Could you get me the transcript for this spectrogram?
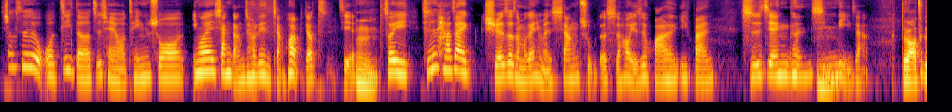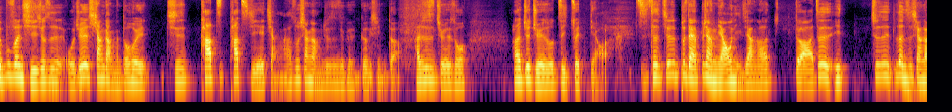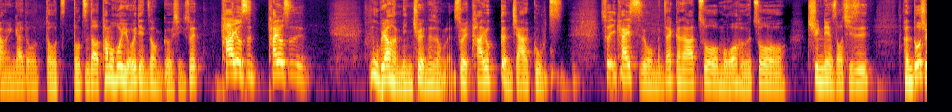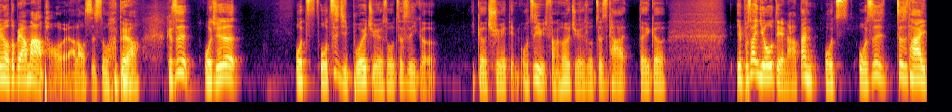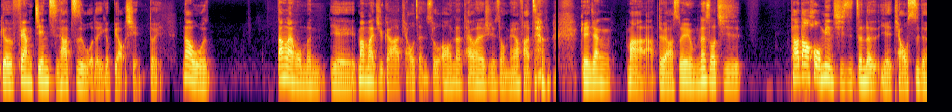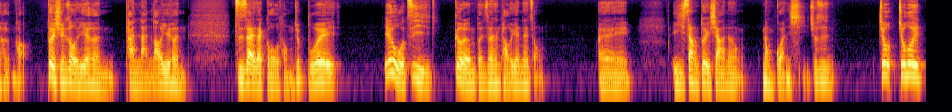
就是我记得之前有听说，因为香港教练讲话比较直接，嗯，所以其实他在学着怎么跟你们相处的时候，也是花了一番时间跟心力，这样。对啊，这个部分其实就是我觉得香港人都会，其实他他自己也讲，他说香港就是这个个性，对吧？他就是觉得说，他就觉得说自己最屌了，他就是不得不想鸟你这样啊，对啊，这一就是认识香港人应该都都都知道，他们会有一点这种个性，所以他又是他又是目标很明确的那种人，所以他又更加的固执。所以一开始我们在跟他做磨合、做训练的时候，其实很多选手都被他骂跑了啦。老实说，对啊。可是我觉得我我自己不会觉得说这是一个一个缺点，我自己反而会觉得说这是他的一个也不算优点啦。但我我是这是他一个非常坚持他自我的一个表现。对，那我当然我们也慢慢去跟他调整说，哦，那台湾的选手没办法这样 跟人家骂啦，对啊。所以我们那时候其实他到后面其实真的也调试的很好，对选手也很坦然，然后也很。自在在沟通，就不会，因为我自己个人本身很讨厌那种，诶，以上对下那种那种关系，就是就就会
